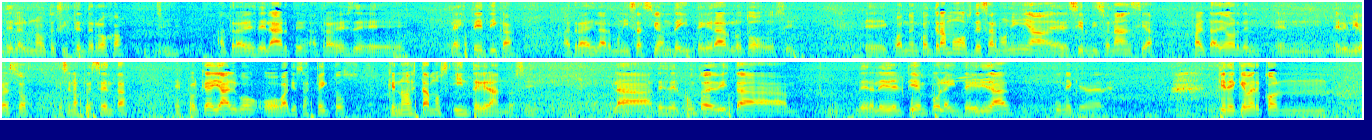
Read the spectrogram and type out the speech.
de la luna autoexistente roja, a través del arte, a través de la estética, a través de la armonización, de integrarlo todo. ¿sí? Eh, cuando encontramos desarmonía, es decir, disonancia, falta de orden en el universo que se nos presenta, es porque hay algo o varios aspectos que no estamos integrando. ¿sí? desde el punto de vista de la ley del tiempo, la integridad tiene que ver, tiene que ver con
